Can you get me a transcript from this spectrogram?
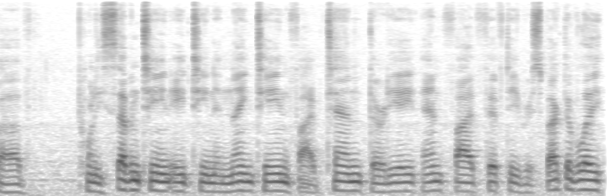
uh, 2017, 18, and 19, 510, 38, and 550 respectively.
